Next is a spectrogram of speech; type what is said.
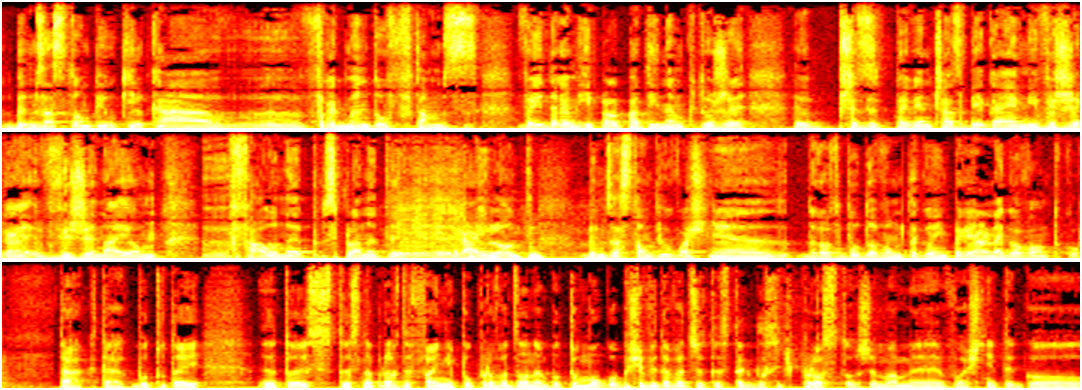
bym zastąpił kilka e, fragmentów tam z Vaderem i Palpatinem, którzy e, przez pewien czas biegają i wyżyra, wyżynają faunę z planety Rylot, bym zastąpił właśnie rozbudową tego imperialnego wątku. Tak, tak, bo tutaj e, to jest, to jest naprawdę fajnie poprowadzone, bo to mogłoby się wydawać, że to jest tak dosyć prosto, że mamy właśnie tego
